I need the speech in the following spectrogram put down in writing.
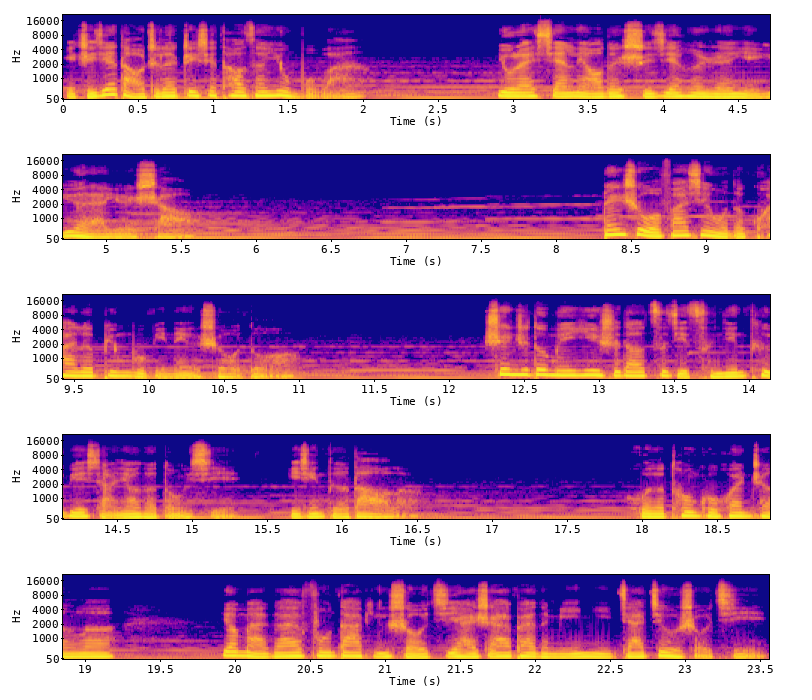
也直接导致了这些套餐用不完，用来闲聊的时间和人也越来越少。但是我发现我的快乐并不比那个时候多，甚至都没意识到自己曾经特别想要的东西已经得到了。我的痛苦换成了要买个 iPhone 大屏手机还是 iPad mini 加旧手机，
